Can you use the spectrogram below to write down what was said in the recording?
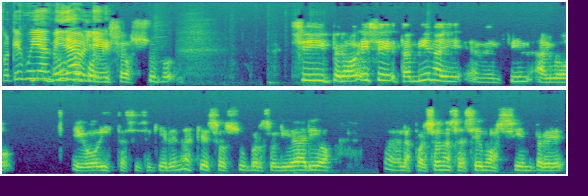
Porque es muy admirable. porque sos Sí, pero ese también hay en el fin algo egoísta, si se quiere. No es que sos súper solidario, eh, las personas hacemos siempre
